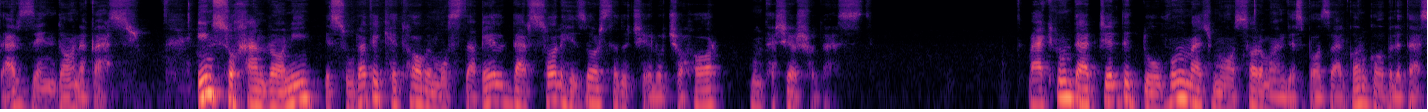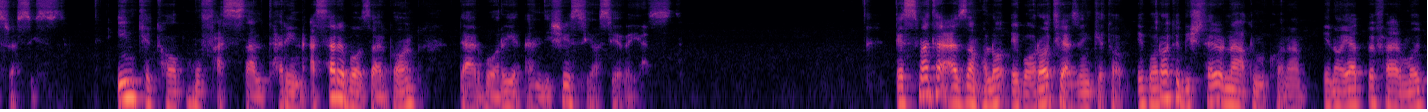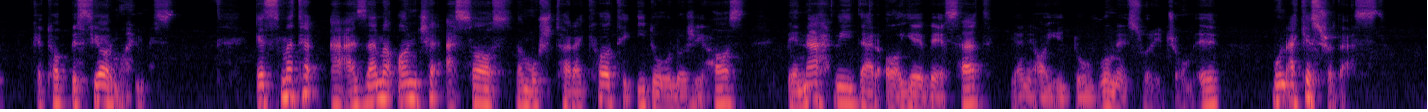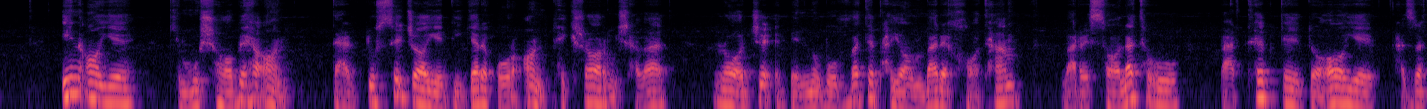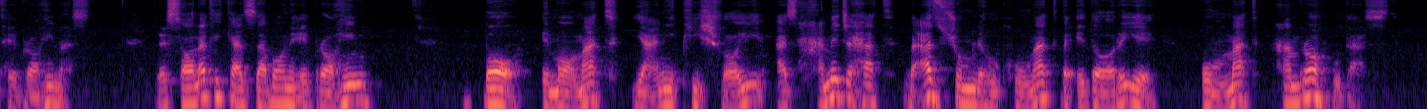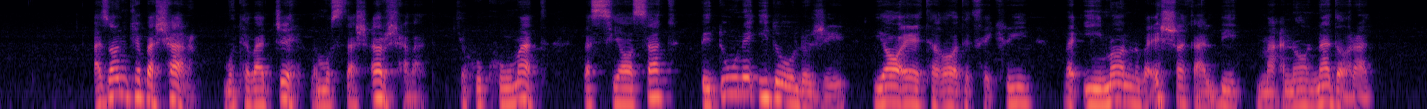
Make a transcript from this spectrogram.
در زندان قصر. این سخنرانی به صورت کتاب مستقل در سال 1144 منتشر شده است. و اکنون در جلد دوم مجموع آثار مهندس بازرگان قابل دسترسی است. این کتاب مفصل ترین اثر بازرگان درباره اندیشه سیاسی وی است. قسمت اعظم حالا عباراتی از این کتاب. عبارات بیشتری رو نقل می‌کنم. عنایت بفرمایید کتاب بسیار مهم است. قسمت اعظم آنچه اساس و مشترکات ایدئولوژی هاست به نحوی در آیه بعثت یعنی آیه دوم سوره جمعه منعکس شده است. این آیه که مشابه آن در دو سه جای دیگر قرآن تکرار می شود راجع به نبوت پیامبر خاتم و رسالت او بر طبق دعای حضرت ابراهیم است. رسالتی که از زبان ابراهیم با امامت یعنی پیشوایی از همه جهت و از جمله حکومت و اداره امت همراه بوده است. از آن که بشر متوجه و مستشعر شود که حکومت و سیاست بدون ایدئولوژی یا اعتقاد فکری و ایمان و عشق قلبی معنا ندارد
